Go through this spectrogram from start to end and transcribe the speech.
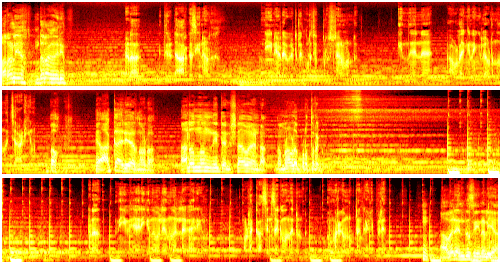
പറളിയാ എന്താ കാര്യം? എടാ ഇത്തിരി ഡാർക്ക് സീനാടാ നീനയുടെ വീട്ടിൽ കുറച്ച് പ്രശ്നങ്ങളുണ്ട്. ഇന്ന് തന്നെ അവളെ എങ്ങനെയെങ്കിലും അവിടെ നിന്ന് ചാടിക്കണം. ഓ ആ കാര്യമായിരുന്നോടാ. അതൊന്നും നീ ടെൻഷനാവ് വേണ്ട. നമ്മളവളെ പുറത്തിറക്കും നീ വിചാരിക്കുന്ന പോലെയൊന്നും അല്ല കാര്യങ്ങൾ. അവളുടെ കസിൻസ് ഒക്കെ വന്നിട്ടുണ്ട്. മുട്ടൻ അവരെന്ത് സീനളിയാ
